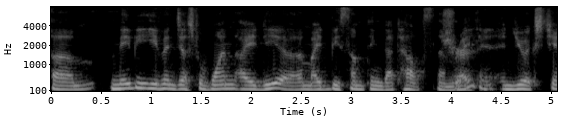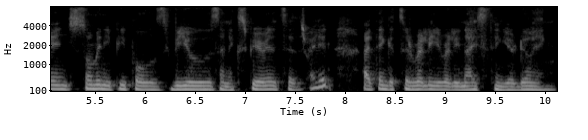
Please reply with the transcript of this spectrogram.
um, maybe even just one idea might be something that helps them sure. right? And, and you exchange so many people's views and experiences right? I think it's a really really nice thing you're doing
